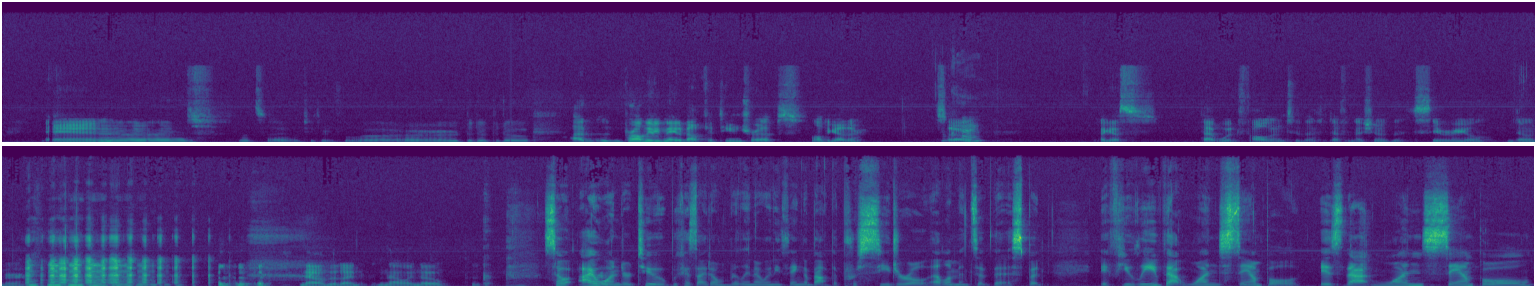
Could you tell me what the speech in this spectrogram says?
and let's say one, two, three, four. doo-doo-doo-doo. I probably made about fifteen trips altogether. So Okay. I guess that would fall into the definition of the serial donor. now that I now I know. So I Right. wonder too, because I don't really know anything about the procedural elements of this, but if you leave that one sample, is that one sample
